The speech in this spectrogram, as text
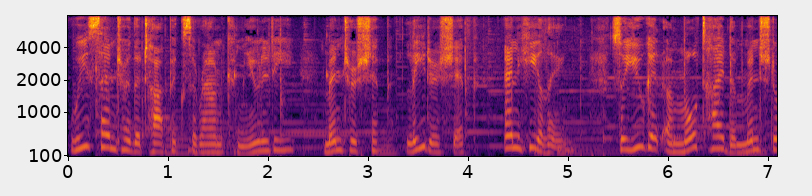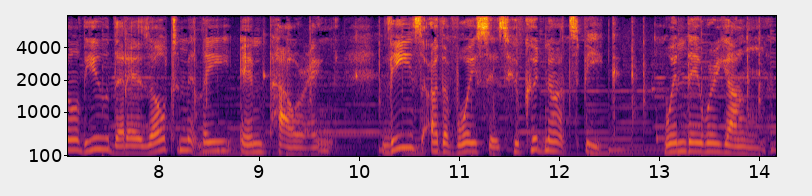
We center the topics around community, mentorship, leadership, and healing, so you get a multidimensional view that is ultimately empowering. These are the voices who could not speak when they were young.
